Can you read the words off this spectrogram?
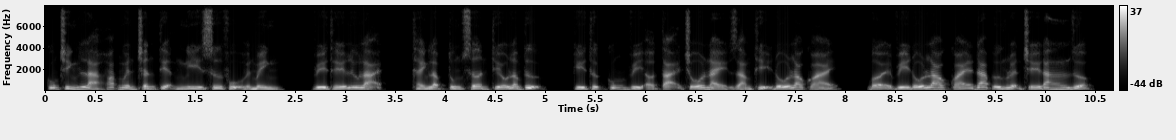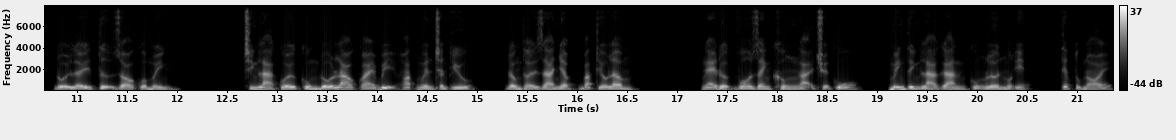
cũng chính là hoác nguyên chân tiện nghi sư phụ huyền minh, vì thế lưu lại, thành lập tung sơn thiếu lâm tự, kỳ thực cũng vì ở tại chỗ này giám thị đố lao quái, bởi vì đố lao quái đáp ứng luyện chế đan dược, đổi lấy tự do của mình. Chính là cuối cùng đố lao quái bị hoác nguyên chân cứu, đồng thời gia nhập Bắc Thiếu Lâm. Nghe được vô danh không ngại chuyện cũ, minh tính lá gan cũng lớn một ít, tiếp tục nói,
